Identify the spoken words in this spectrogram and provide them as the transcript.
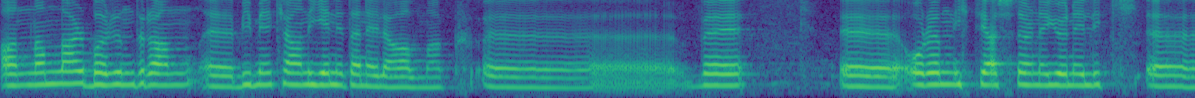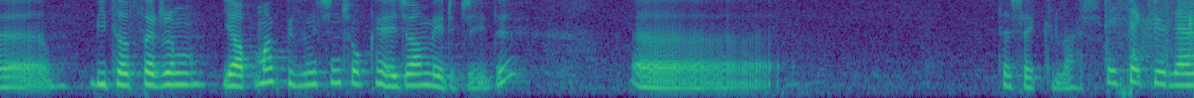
anlamlar barındıran e, bir mekanı yeniden ele almak e, ve e, oranın ihtiyaçlarına yönelik e, bir tasarım yapmak bizim için çok heyecan vericiydi. E, teşekkürler. Teşekkürler.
